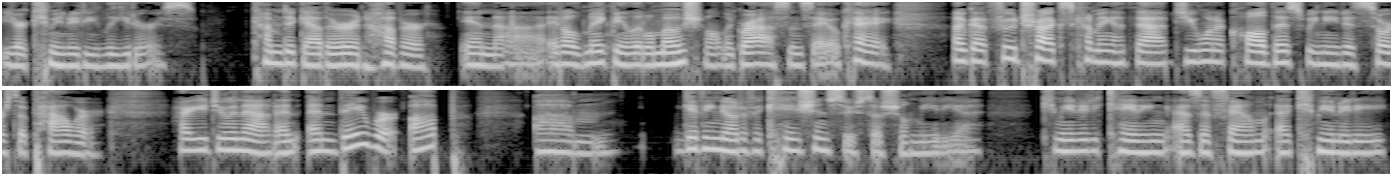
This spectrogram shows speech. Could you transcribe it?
your community leaders come together and hover in uh, it'll make me a little emotional on the grass and say okay i've got food trucks coming at that. Do you want to call this? We need a source of power. How are you doing that? And and they were up um, giving notifications through social media communicating as a family a community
